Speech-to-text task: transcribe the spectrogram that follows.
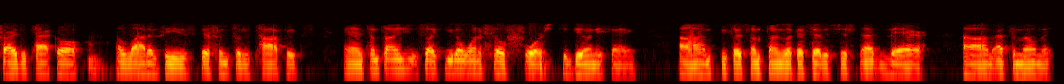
try to tackle a lot of these different sort of topics. And sometimes it's like you don't want to feel forced to do anything um, because sometimes, like I said, it's just not there um, at the moment.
